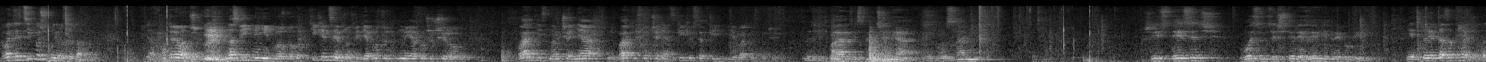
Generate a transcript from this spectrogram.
Давайте ці почні розглядати. Дякую. Андрій Іванович, назвіть мені просто, от тільки цифру назвіть, я просто, ну я хочу щиро. Вартість навчання, вартість навчання. Скільки все-таки є вартість навчання? Вартість навчання в останній 6 тисяч 84 гривні 3 копійки. Ні, то яка затверджена?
